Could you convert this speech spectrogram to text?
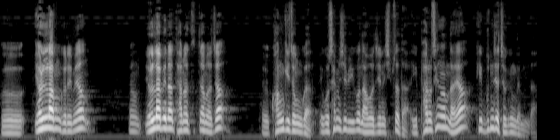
그 열람 그러면 열람이라는 단어 듣자마자 그 광기정관 이거 30이고 나머지는 14다. 이게 바로 생각나야 이게 문제 적용됩니다.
